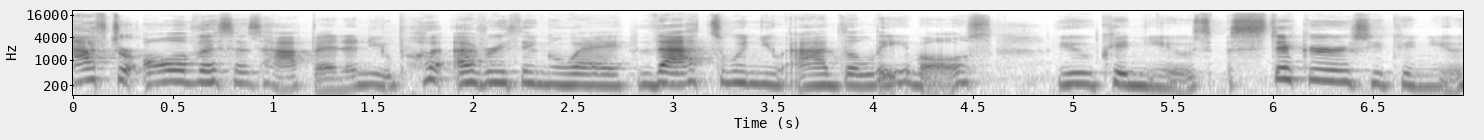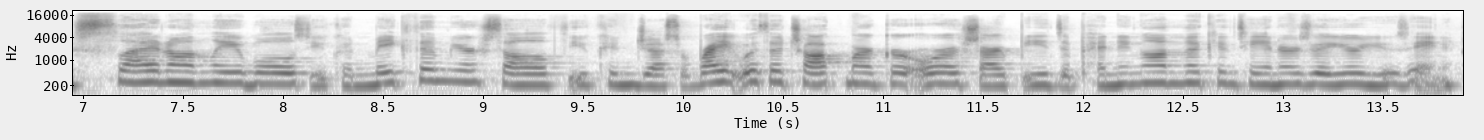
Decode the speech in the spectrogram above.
After all of this has happened and you put everything away, that's when you add the labels. You can use stickers, you can use slide on labels, you can make them yourself, you can just write with a chalk marker or a Sharpie, depending on the containers that you're using.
